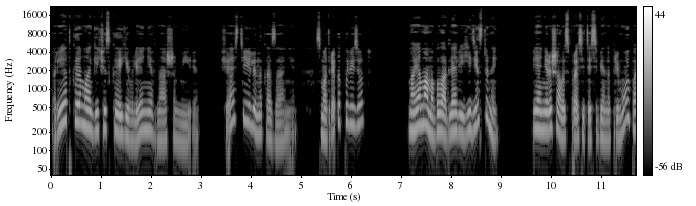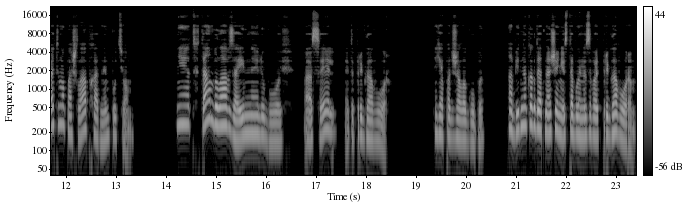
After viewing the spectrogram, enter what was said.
Редкое магическое явление в нашем мире. Счастье или наказание. Смотря как повезет. Моя мама была для Ви единственной? Я не решалась спросить о себе напрямую, поэтому пошла обходным путем. Нет, там была взаимная любовь, а Сель — это приговор. Я поджала губы. Обидно, когда отношения с тобой называют приговором.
